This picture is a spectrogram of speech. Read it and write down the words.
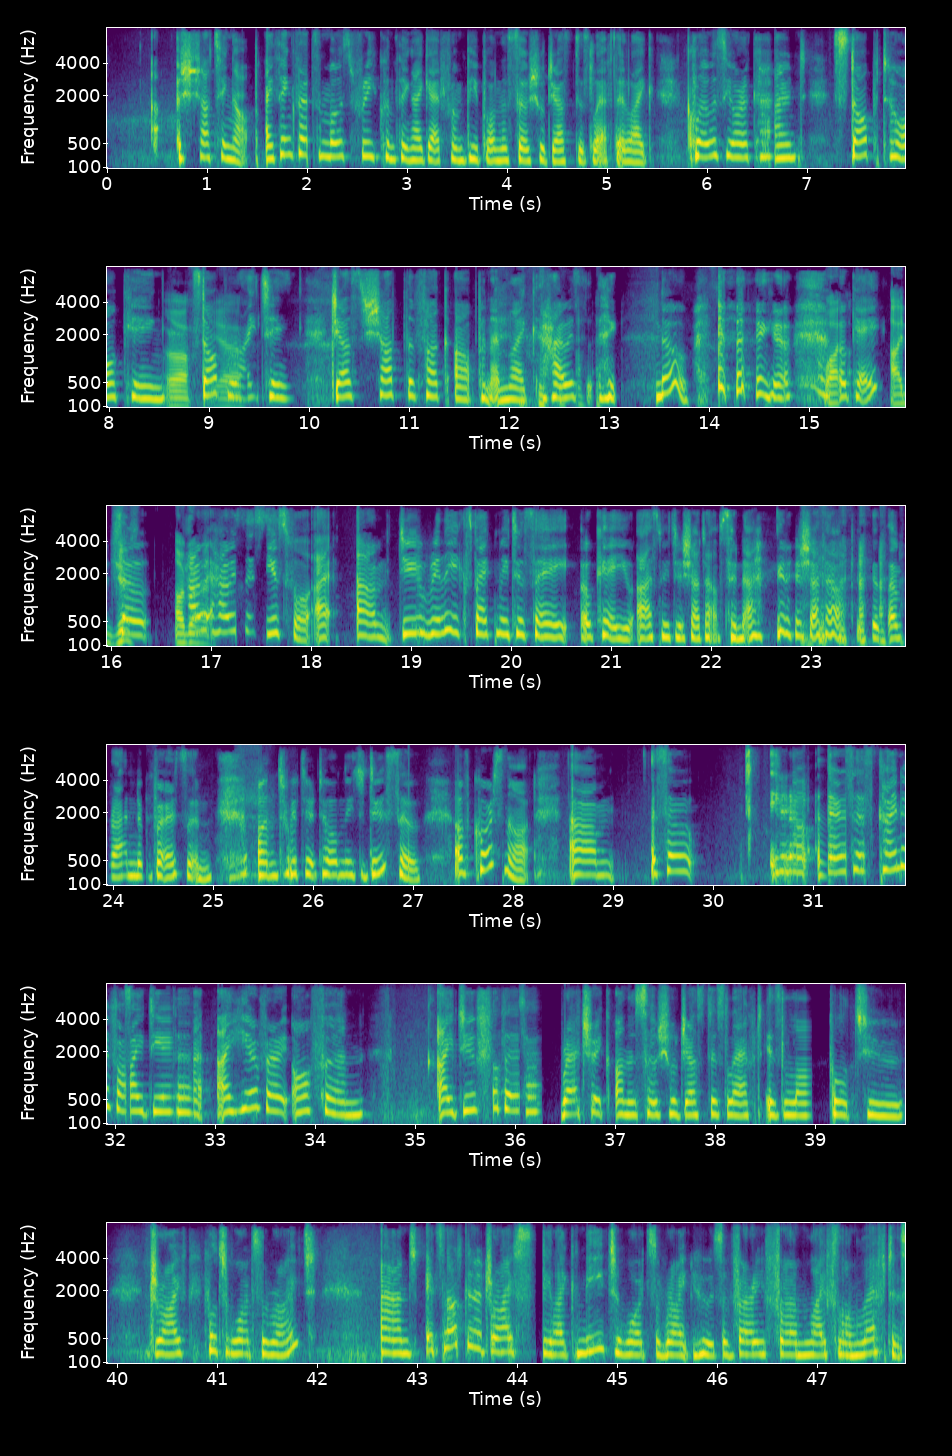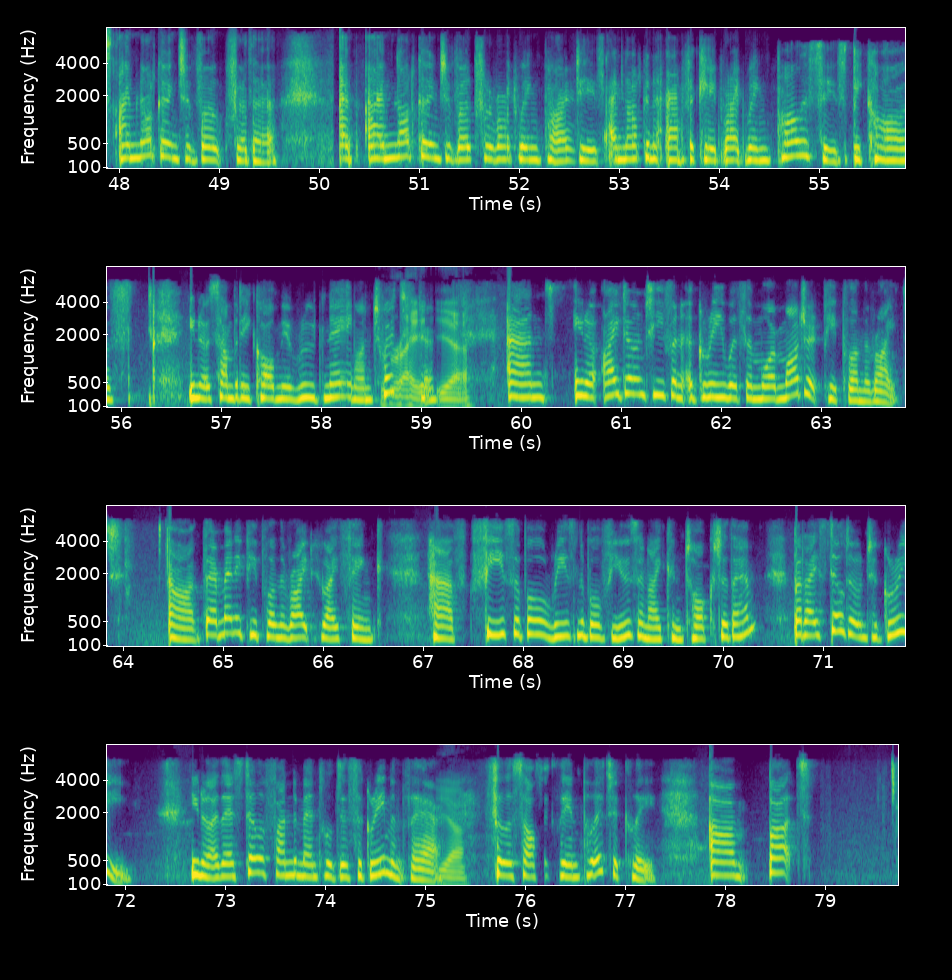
shutting up. I think that's the most frequent thing I get from people on the social justice left. They're like, close your account, stop talking, stop yeah. writing, just shut the fuck up. And I'm like, how is it? no. you know, well, okay. I just, so how, how is this useful? I, um, do you really expect me to say, okay, you asked me to shut up, so now I'm going to shut up because some random person on Twitter told me to do so? Of course not. Um, so you know, there's this kind of idea that I hear very often. I do feel that rhetoric on the social justice left is liable to drive people towards the right. And it's not going to drive somebody like me towards the right, who is a very firm, lifelong leftist. I'm not going to vote for the, I'm not going to vote for right wing parties. I'm not going to advocate right wing policies because, you know, somebody called me a rude name on Twitter. Right, yeah. And, you know, I don't even agree with the more moderate people on the right. Uh, there are many people on the right who I think have feasible, reasonable views, and I can talk to them, but I still don't agree. You know, there's still a fundamental disagreement there, yeah. philosophically and politically. Um, but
